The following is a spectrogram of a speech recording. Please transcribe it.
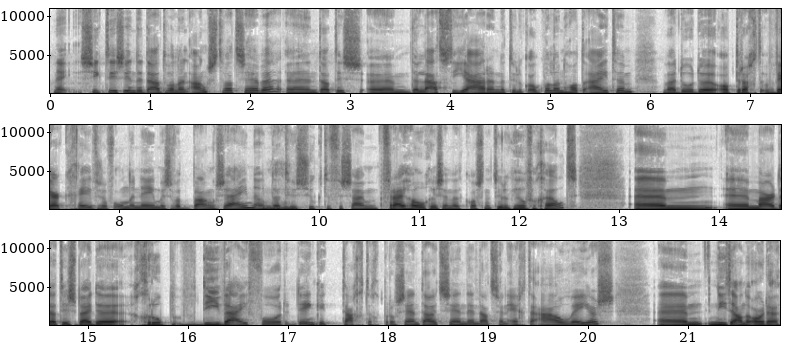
Nee, ziekte is inderdaad wel een angst wat ze hebben. En dat is um, de laatste jaren natuurlijk ook wel een hot item. Waardoor de opdrachtwerkgevers of ondernemers wat bang zijn. Omdat mm -hmm. hun ziekteverzuim vrij hoog is en dat kost natuurlijk heel veel geld. Um, uh, maar dat is bij de groep die wij voor, denk ik, 80% uitzenden. En dat zijn echte AOW'ers. Um, niet aan de orde.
